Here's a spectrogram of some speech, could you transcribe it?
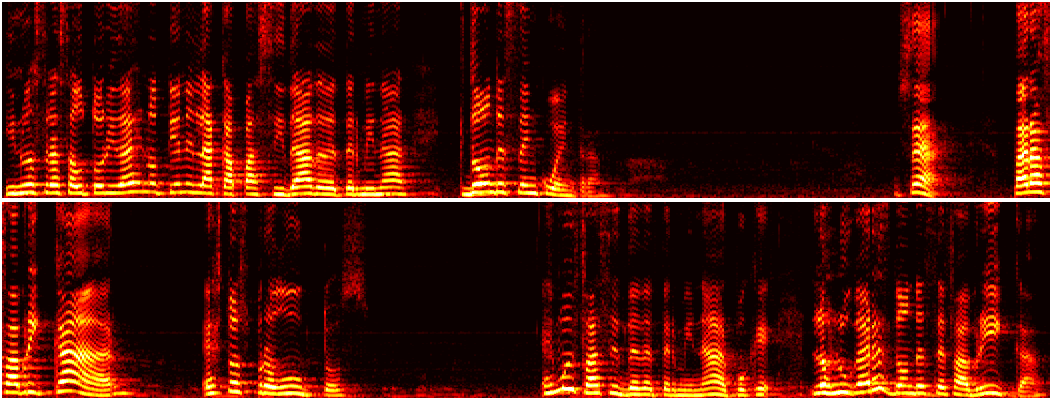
Y nuestras autoridades no tienen la capacidad de determinar dónde se encuentran. O sea, para fabricar estos productos es muy fácil de determinar porque los lugares donde se fabrica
